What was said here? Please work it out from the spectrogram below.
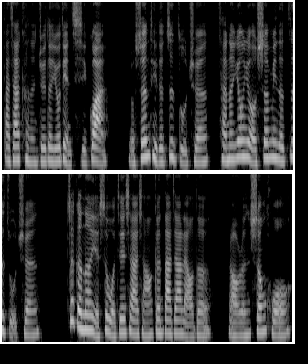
大家可能觉得有点奇怪：有身体的自主权，才能拥有生命的自主权。这个呢，也是我接下来想要跟大家聊的老人生活。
